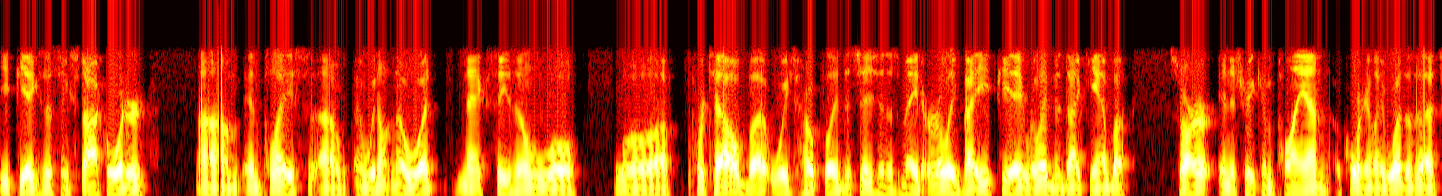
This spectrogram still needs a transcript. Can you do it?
EPA existing stock order um, in place, uh, and we don't know what next season will will uh, foretell, but we hopefully a decision is made early by EPA related to dicamba, so our industry can plan accordingly. Whether that's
